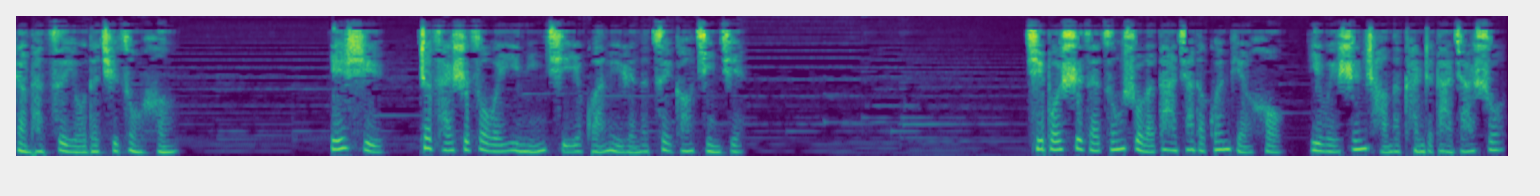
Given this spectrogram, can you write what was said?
让它自由的去纵横。也许这才是作为一名企业管理人的最高境界。齐博士在综述了大家的观点后，意味深长的看着大家说：“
